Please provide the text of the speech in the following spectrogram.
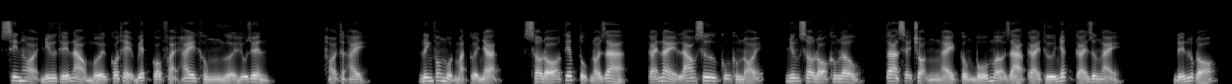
xin hỏi như thế nào mới có thể biết có phải hay không người hữu duyên? Hỏi thật hay. Ninh phong một mặt cười nhạt, sau đó tiếp tục nói ra, cái này lao sư cũng không nói, nhưng sau đó không lâu, ta sẽ chọn ngày công bố mở ra cái thứ nhất cái dương này. Đến lúc đó,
